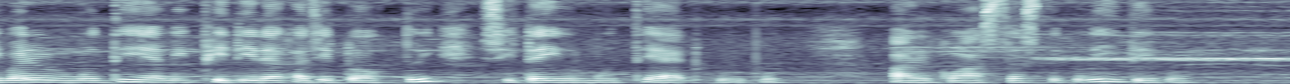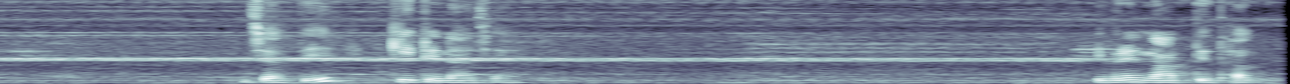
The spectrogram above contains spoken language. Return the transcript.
এবারে ওর মধ্যেই আমি ফেটিয়ে রাখা যে টক দই, সেটাই ওর মধ্যে অ্যাড করব। আর আস্তে আস্তে করেই দেব। যাতে কেটে না যায়। এবারে নাড়তে থাকব।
